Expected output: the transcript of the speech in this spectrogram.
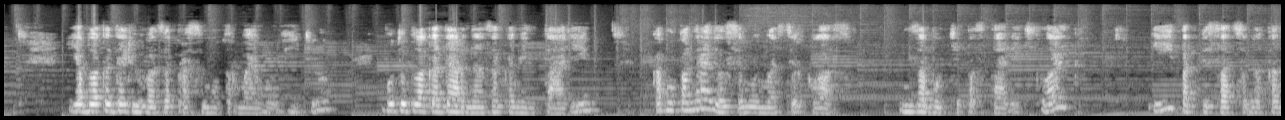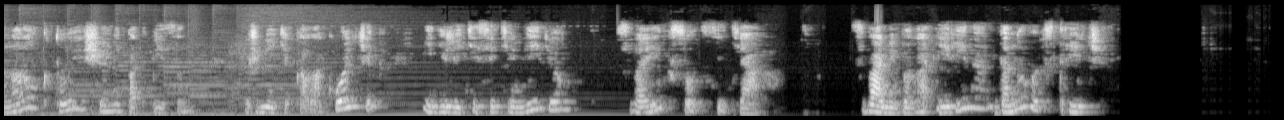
Я благодарю вас за просмотр моего видео. Буду благодарна за комментарии. Кому понравился мой мастер-класс, не забудьте поставить лайк и подписаться на канал, кто еще не подписан. Жмите колокольчик и делитесь этим видео в своих соцсетях. С вами была Ирина. До новых встреч!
